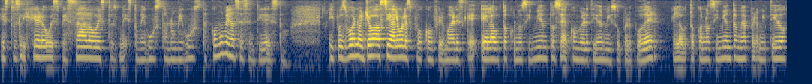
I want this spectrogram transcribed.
esto es ligero o es pesado, esto, es, esto me gusta o no me gusta, ¿cómo me hace sentir esto? Y pues bueno, yo así algo les puedo confirmar es que el autoconocimiento se ha convertido en mi superpoder, el autoconocimiento me ha permitido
